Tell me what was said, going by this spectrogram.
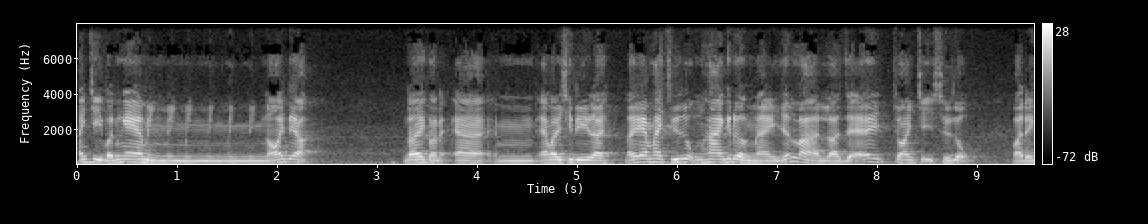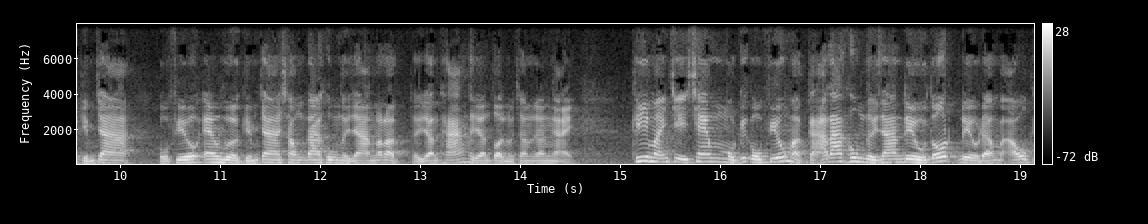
Anh chị vẫn nghe mình mình mình mình mình mình nói đi ạ. Đây còn à, MACD đây. Đấy em hay sử dụng hai cái đường này rất là là dễ cho anh chị sử dụng. Và để kiểm tra cổ phiếu em vừa kiểm tra xong đa khung thời gian đó là thời gian tháng thời gian tuần và thời gian ngày. Khi mà anh chị xem một cái cổ phiếu mà cả đa khung thời gian đều tốt đều đảm bảo ok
